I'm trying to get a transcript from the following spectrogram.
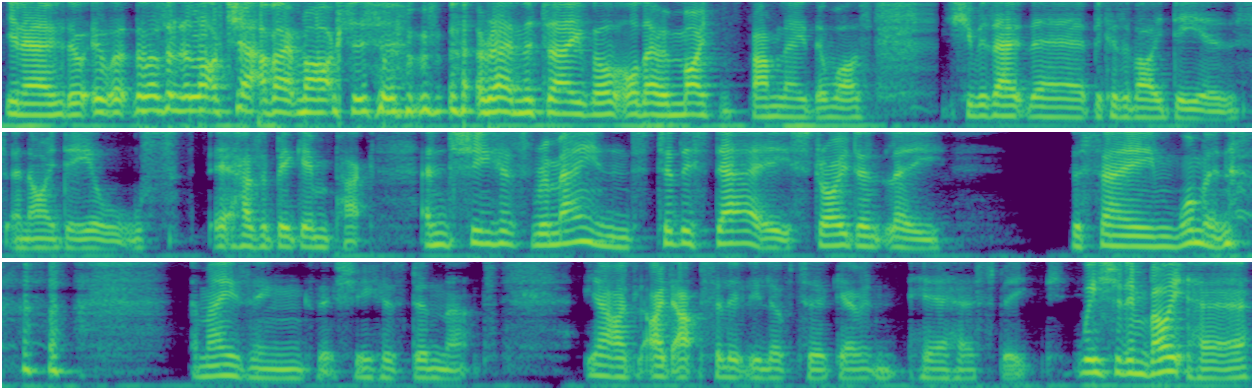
you know, there, it, there wasn't a lot of chat about Marxism around the table, although in my family there was. She was out there because of ideas and ideals. It has a big impact. And she has remained to this day stridently the same woman. Amazing that she has done that. Yeah, I'd, I'd absolutely love to go and hear her speak. We should invite her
